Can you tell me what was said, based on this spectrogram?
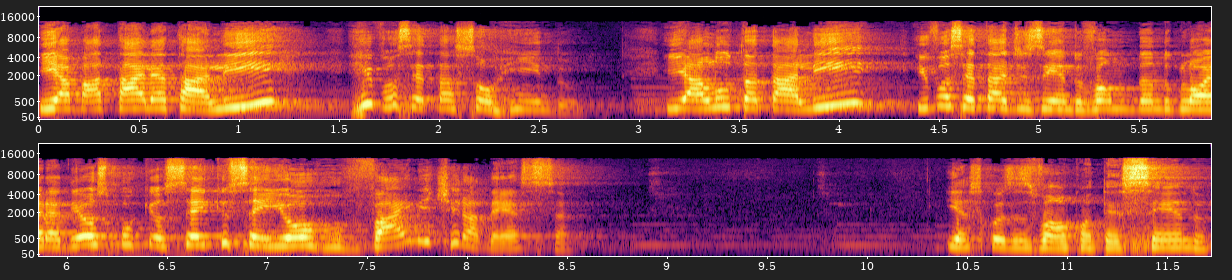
E a batalha está ali e você está sorrindo e a luta está ali, e você está dizendo, vamos dando glória a Deus, porque eu sei que o Senhor vai me tirar dessa. E as coisas vão acontecendo.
